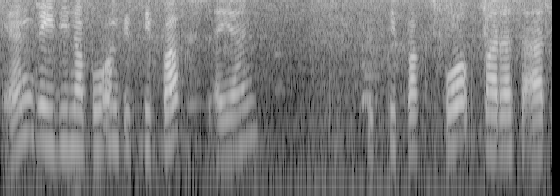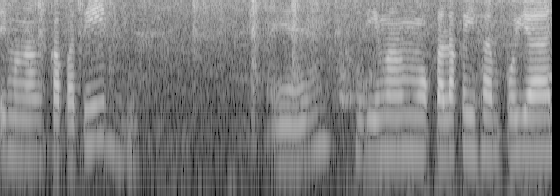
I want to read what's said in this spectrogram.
Ayan, ready na po ang 50 packs. Ayan. 50 packs po para sa ating mga kapatid. Ayan. Hindi man mo kalakihan po yan.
